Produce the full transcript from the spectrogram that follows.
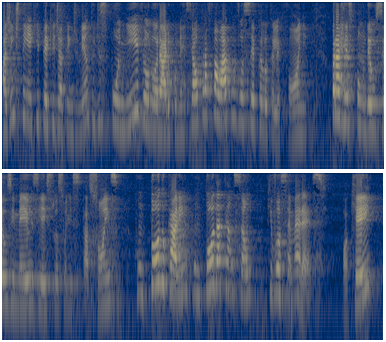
A gente tem equipe aqui de atendimento disponível no horário comercial para falar com você pelo telefone, para responder os seus e-mails e as suas solicitações, com todo o carinho, com toda a atenção que você merece, ok?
